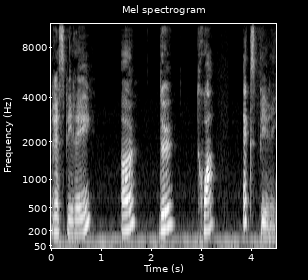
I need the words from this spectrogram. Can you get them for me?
Respirez. 1, 2, 3. Expirez.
